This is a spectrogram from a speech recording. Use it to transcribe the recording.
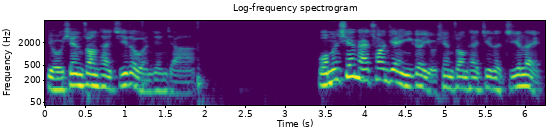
有限状态机的文件夹。我们先来创建一个有限状态机的机类，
